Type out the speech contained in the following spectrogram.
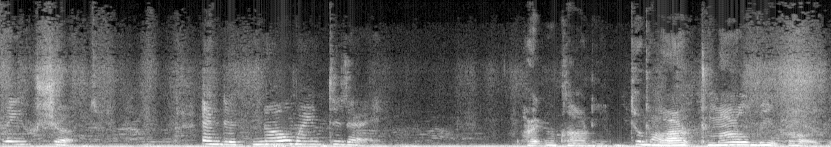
sleeve shirt. And there's no rain today. Partly cloudy. Tomorrow. Tomorrow, tomorrow will be cloudy.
